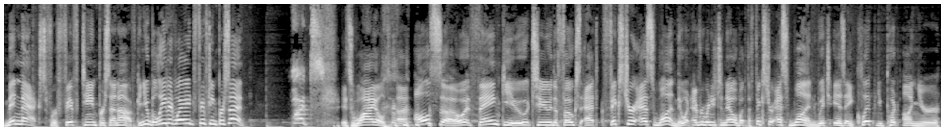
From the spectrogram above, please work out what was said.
MINNMAX for 15% off. Can you believe it, Wade? 15%. What? It's wild. Uh, also, thank you to the folks at Fixture S1. They want everybody to know about the Fixture S1, which is a clip you put on your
